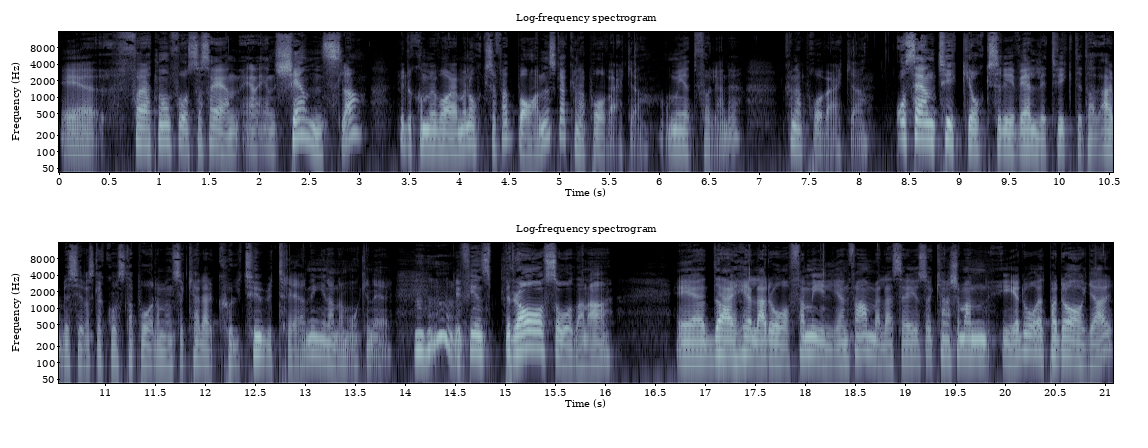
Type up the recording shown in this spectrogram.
Eh, för att man får så att säga en, en, en känsla hur det kommer att vara men också för att barnen ska kunna påverka och medföljande kunna påverka. Och sen tycker jag också det är väldigt viktigt att arbetsgivaren ska kosta på dem en så kallad kulturträning innan de åker ner. Mm. Det finns bra sådana eh, där hela då familjen får anmäla sig och så kanske man är då ett par dagar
